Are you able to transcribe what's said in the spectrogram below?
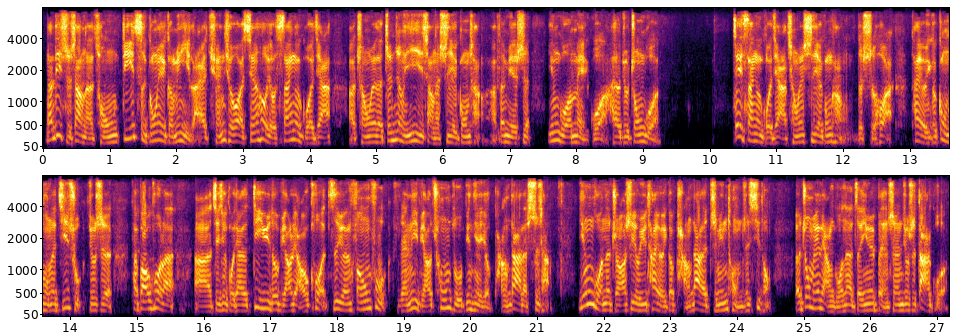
那历史上呢，从第一次工业革命以来，全球啊先后有三个国家啊成为了真正意义上的世界工厂啊，分别是英国、美国，还有就中国。这三个国家成为世界工厂的时候啊，它有一个共同的基础，就是它包括了啊这些国家的地域都比较辽阔，资源丰富，人力比较充足，并且有庞大的市场。英国呢，主要是由于它有一个庞大的殖民统治系统，而中美两国呢，则因为本身就是大国。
